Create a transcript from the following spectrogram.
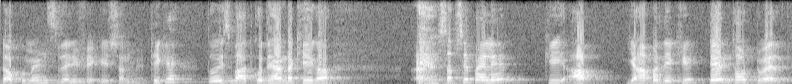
डॉक्यूमेंट्स वेरिफिकेशन में। ठीक है? तो इस बात को ध्यान रखिएगा। सबसे पहले कि आप यहाँ पर देखिए टेंथ और ट्वेल्थ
